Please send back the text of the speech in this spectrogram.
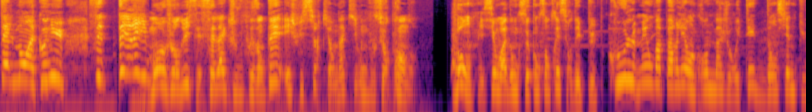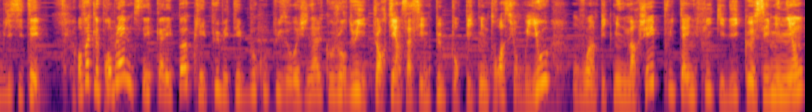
tellement inconnus C'est moi aujourd'hui c'est celle-là que je vais vous présenter et je suis sûr qu'il y en a qui vont vous surprendre. Bon, ici on va donc se concentrer sur des pubs cool, mais on va parler en grande majorité d'anciennes publicités. En fait le problème c'est qu'à l'époque les pubs étaient beaucoup plus originales qu'aujourd'hui. Genre tiens ça c'est une pub pour Pikmin 3 sur Wii U, on voit un Pikmin marcher, puis t'as une fille qui dit que c'est mignon,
